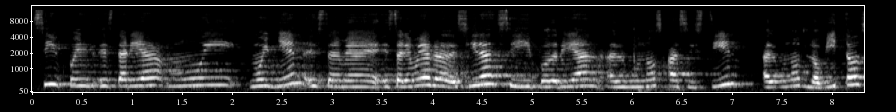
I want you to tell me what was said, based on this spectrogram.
Sí, pues estaría muy, muy bien, estaría muy agradecida si podrían algunos asistir, algunos lobitos,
